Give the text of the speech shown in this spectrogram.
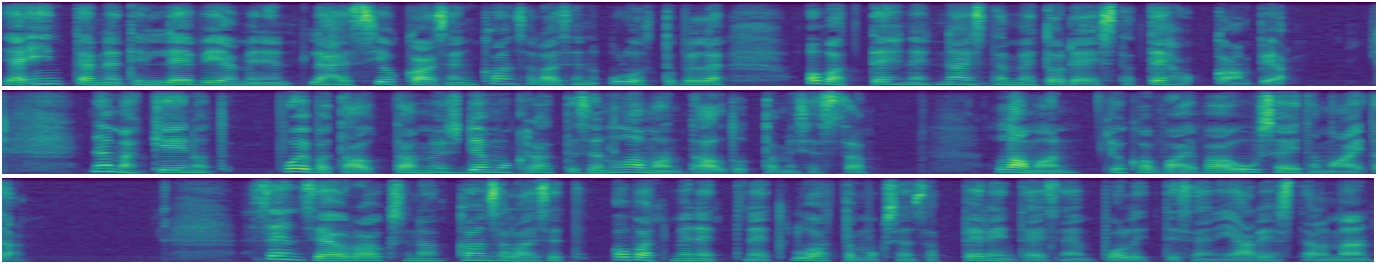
ja internetin leviäminen lähes jokaisen kansalaisen ulottuville ovat tehneet näistä metodeista tehokkaampia. Nämä keinot voivat auttaa myös demokraattisen laman taltuttamisessa, laman, joka vaivaa useita maita. Sen seurauksena kansalaiset ovat menettäneet luottamuksensa perinteiseen poliittiseen järjestelmään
